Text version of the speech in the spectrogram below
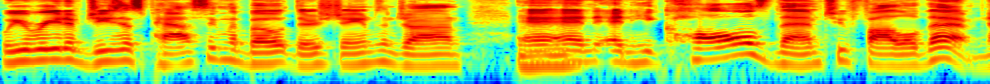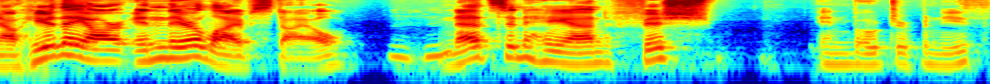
We read of Jesus passing the boat. There's James and John, mm-hmm. and and he calls them to follow them. Now here they are in their lifestyle, mm-hmm. nets in hand, fish in boat or beneath,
